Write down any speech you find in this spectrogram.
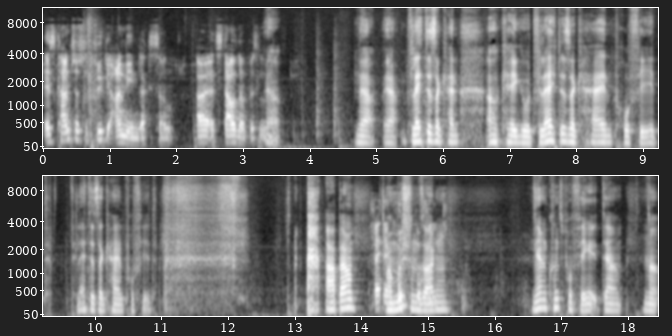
es kann schon so Züge annehmen, würde ich sagen. Aber es dauert noch ein bisschen. Ja. Ja, ja. Vielleicht ist er kein. Okay, gut. Vielleicht ist er kein Prophet. Vielleicht ist er kein Prophet. Aber man muss schon sagen. Ja, ein Kunstprophet, der. Ja.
